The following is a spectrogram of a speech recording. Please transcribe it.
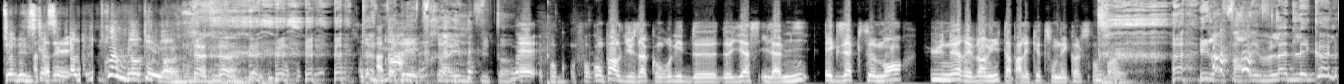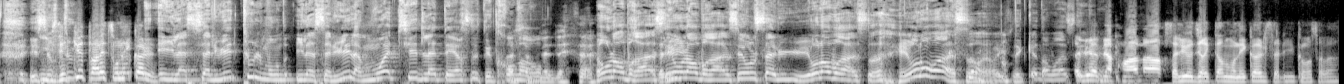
Tiens, Attendez. avec des prêts bientôt, là. Attendez. Prime, putain. eh, faut, faut qu'on parle du Zach Roulis de, de Yas. Il a mis exactement 1h20 minutes à parler que de son école, cet enfoiré. il a parlé Vlad de l'école. Et Il faisait que de parler de son école. Et il a salué tout le monde. Il a salué la moitié de la Terre. C'était trop Ah, marrant. On l'embrasse, et on l'embrasse, et on le salue, et on l'embrasse, et on l'embrasse. Il faisait que d'embrasser. Salut à Bertrand Hamar, salut au directeur de mon école, salut, comment ça va?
